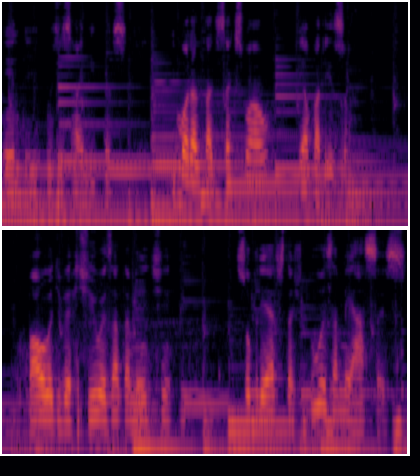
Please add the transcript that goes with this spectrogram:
entre os israelitas. Imoralidade sexual e avareza. Paulo advertiu exatamente sobre estas duas ameaças.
